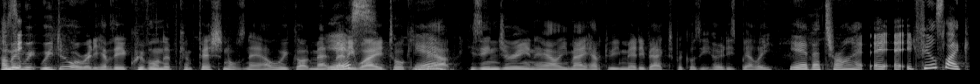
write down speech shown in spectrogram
I mean, we, we do already have the equivalent of confessionals now. We've got Matt, Matty Wade talking Yeah. about his injury and how he may have to be medevaced because he hurt his belly. Yeah, that's right. It, it feels like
